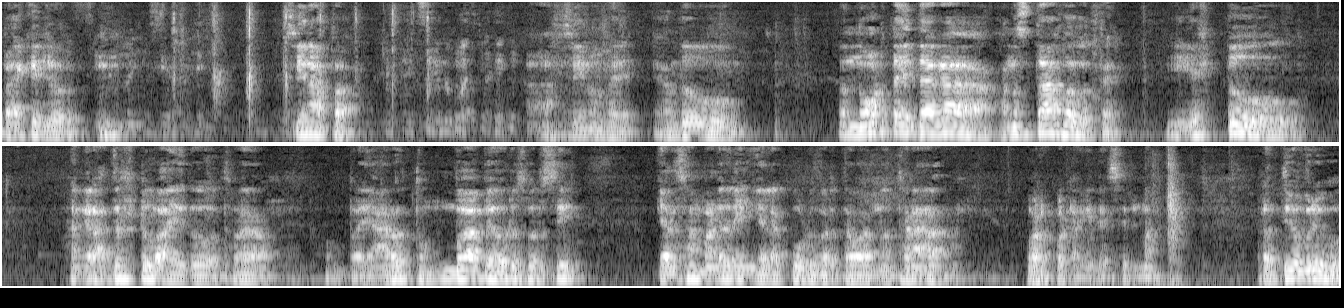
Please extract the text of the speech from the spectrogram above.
ಪ್ಯಾಕೇಜ್ ಅವರು. ಸೀನಪ್ಪ. ಸೀನು ಭಯ, ಅದು ನೋಡ್ತಾ ಇದ್ದಾಗ ಅನಿಸ್ತಾ ಹೋಗುತ್ತೆ. ಎಷ್ಟು ಹಂಗಾರೆ ಅದೃಷ್ಟವಾಯಿದು ಅಥವಾ ಒಬ್ಬ ಯಾರೋ ತುಂಬಾ ಬೆವರು ಸುರಿಸಿ ಕೆಲಸ ಮಾಡಿದ್ರೆ ಹಿಂಗೆಲ್ಲ ಕೂಡು ಬರ್ತಾವ ಅನ್ನೋ ಥರ ವರ್ಕೌಟ್ ಆಗಿದೆ ಸಿನಿಮಾ. ಪ್ರತಿಯೊಬ್ಬರಿಗೂ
